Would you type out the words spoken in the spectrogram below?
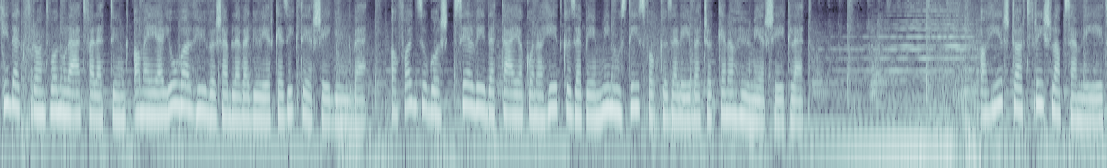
Hideg front vonul át felettünk, amelyel jóval hűvösebb levegő érkezik térségünkbe. A fagyzugos, szélvédett tájakon a hét közepén mínusz 10 fok közelébe csökken a hőmérséklet. A Hírstart friss lapszemléjét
